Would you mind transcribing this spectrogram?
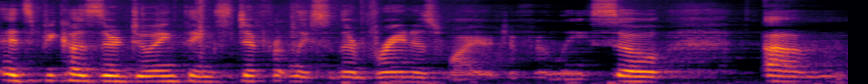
it's because they're doing things differently, so their brain is wired differently. So. Um,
